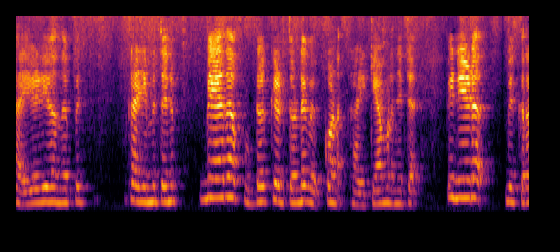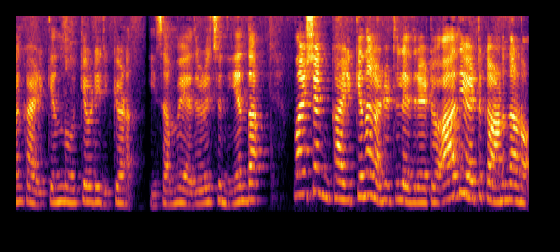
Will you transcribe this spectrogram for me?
കൈ കഴുകി വന്നപ്പോൾ കഴിയുമ്പോഴത്തേനും വേദ ഫുഡൊക്കെ എടുത്തോണ്ട് വെക്കുവാണ്. കഴിക്കാൻ പറഞ്ഞിട്ട്. പിന്നീട് വിക്രം കഴിക്കുന്ന നോക്കി അവിടെ ഇരിക്കുകയാണ് ഈ സമയം ഏതോ ചോദിച്ചു നീ എന്താ? മനുഷ്യൻ കഴിക്കുന്ന കണ്ടിട്ടില്ല എതിരായിട്ടോ ആദ്യമായിട്ട് കാണുന്നതാണോ?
